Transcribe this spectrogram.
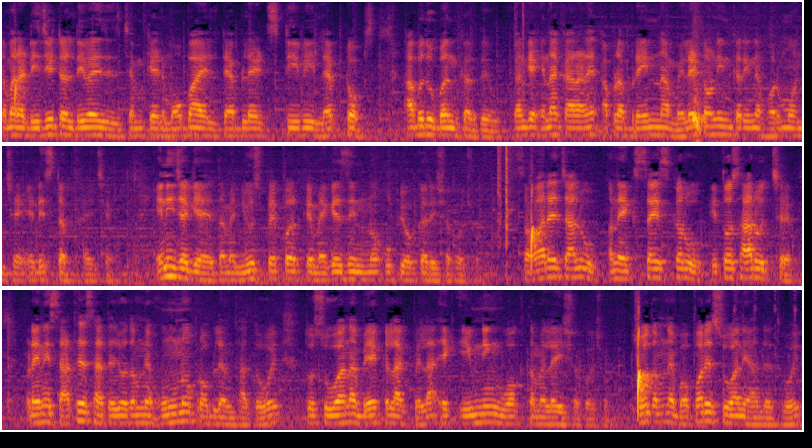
તમારા ડિજિટલ ડિવાઇસીસ જેમ કે મોબાઈલ, ટેબ્લેટ્સ, ટીવી, લેપટોપ્સ, આ બધું બંધ કરી દેવું. કારણ કે એના કારણે આપણા બ્રેઇનના મેલેટોનિન કરીને હોર્મોન છે એ ડિસ્ટર્બ થાય છે. એની જગ્યાએ તમે ન્યૂઝપેપર કે મેગેઝિનનો ઉપયોગ કરી શકો છો. સવારે ચાલવું અને એક્સરસાઇઝ કરવું એ તો સારું જ છે, પણ એની સાથે સાથે જો તમને ઊંઘનો પ્રોબ્લેમ થતો હોય, તો સુવાના બે કલાક પહેલાં એક ઇવનિંગ વોક તમે લઈ શકો છો. જો તમને બપોરે સુવાની આદત હોય,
